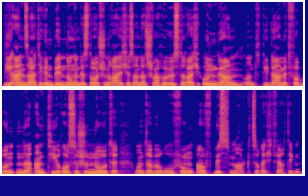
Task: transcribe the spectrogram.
die einseitigen Bindungen des Deutschen Reiches an das schwache Österreich-Ungarn und die damit verbundene antirussische Note unter Berufung auf Bismarck zu rechtfertigen.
